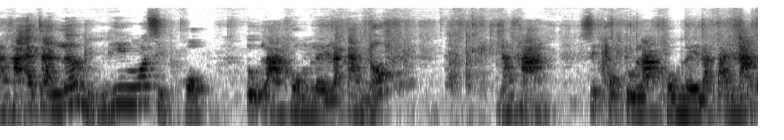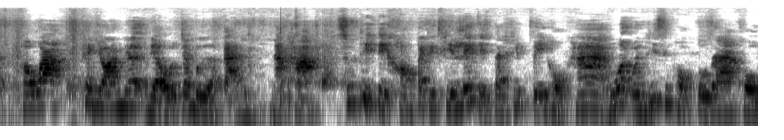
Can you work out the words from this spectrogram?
นะคะ อาจารย์เริ่มที่งวด 16 ตุลาคมเลยละกันเนาะนะคะ 16 ตุลาคมเลยละกันนะ เพราะว่าถ้าย้อนเยอะเดี๋ยวจะเบื่อกันนะคะ สถิติของปฏิทินเลขติดตาทิพย์ปี 65 งวดวันที่ 16 ตุลาคม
